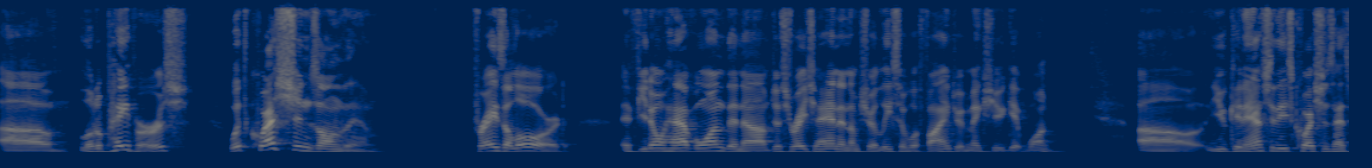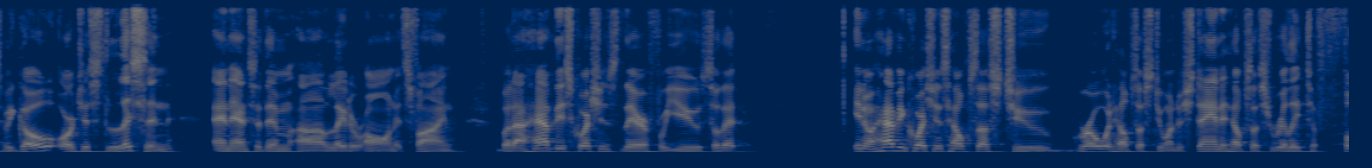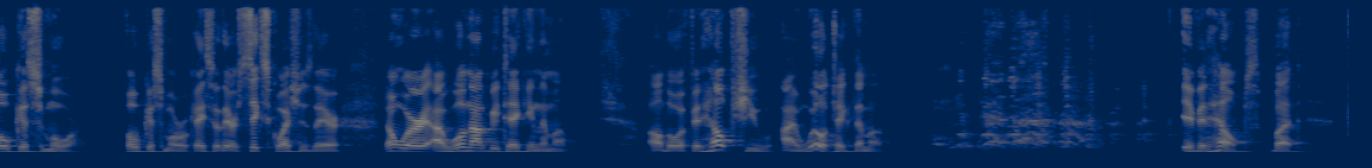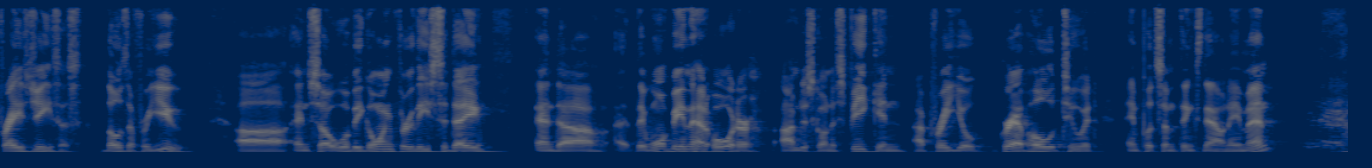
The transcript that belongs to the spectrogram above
uh, little papers with questions on them. Praise the Lord. If you don't have one, then uh, just raise your hand and I'm sure Lisa will find you and make sure you get one. Uh, you can answer these questions as we go or just listen and answer them uh, later on. It's fine. But I have these questions there for you so that you know, having questions helps us to grow. It helps us to understand. It helps us really to focus more. Focus more, okay? So there are six questions there. Don't worry, I will not be taking them up. Although, if it helps you, I will take them up. if it helps. But praise Jesus, those are for you. Uh, and so we'll be going through these today, and uh, they won't be in that order. I'm just going to speak, and I pray you'll grab hold to it and put some things down. Amen?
